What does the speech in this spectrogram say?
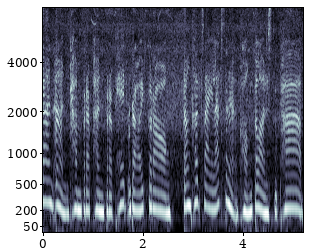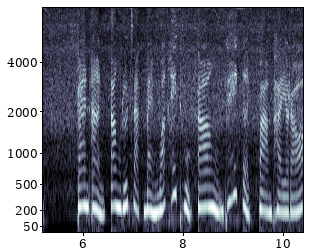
การอ่านคำประพันธ์ประเภทร้อยกรอง ต้องเข้าใจลักษณะของกลอนสุภาพ การอ่านต้องรู้จักแบ่งวรรคให้ถูกต้องเพื่อให้เกิดความไพเราะ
